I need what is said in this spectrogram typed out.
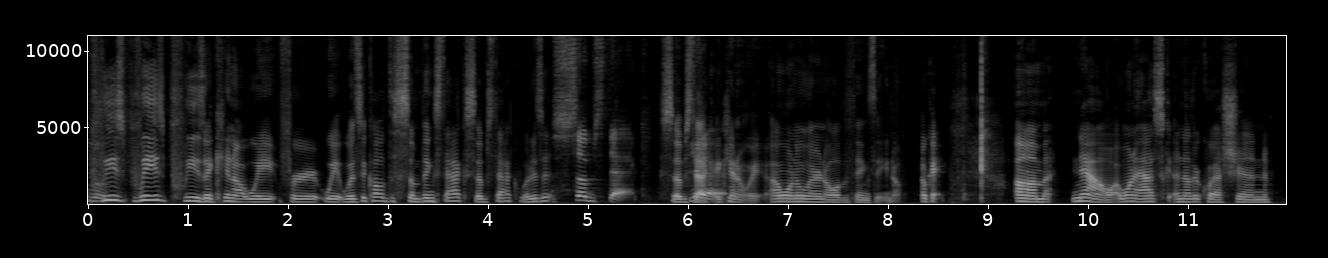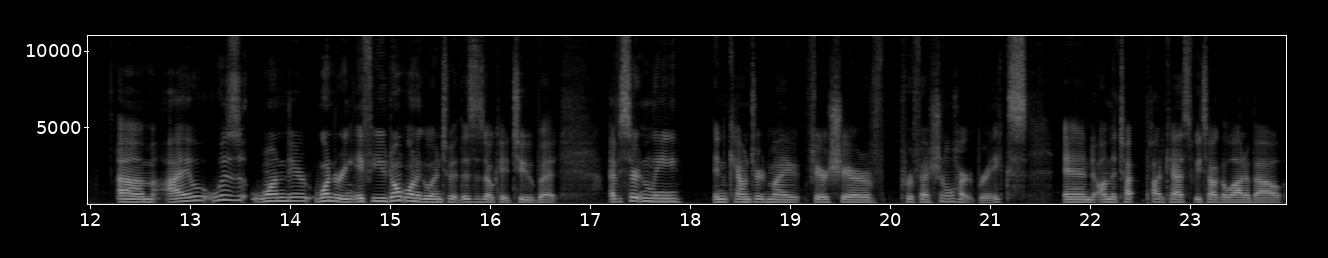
Please, please, please! I cannot wait for wait. What's it called? The something stack, Substack. What is it? Substack. Substack. I cannot wait. I want to learn all the things that you know. Okay. Um, now I want to ask another question. Um, I was wonder wondering if you don't want to go into it. This is okay too, but I've certainly encountered my fair share of professional heartbreaks, and on the t- podcast we talk a lot about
